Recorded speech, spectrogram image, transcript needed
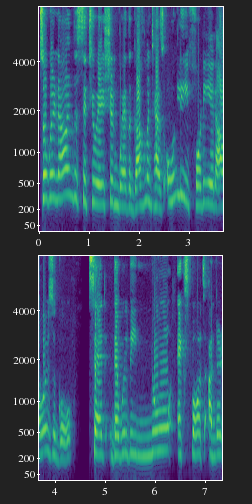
So we're now in the situation where the government has only 48 hours ago said there will be no exports under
